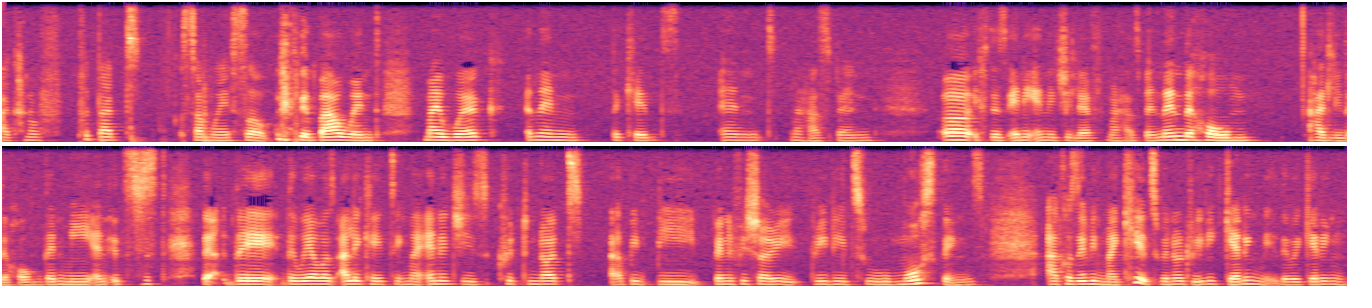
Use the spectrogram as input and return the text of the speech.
I kind of put that somewhere. So the bar went my work and then the kids and my husband. Uh, if there's any energy left, my husband. Then the home, hardly the home. Then me, and it's just the the the way I was allocating my energies could not uh, be be beneficiary really to most things because uh, even my kids were not really getting me. They were getting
